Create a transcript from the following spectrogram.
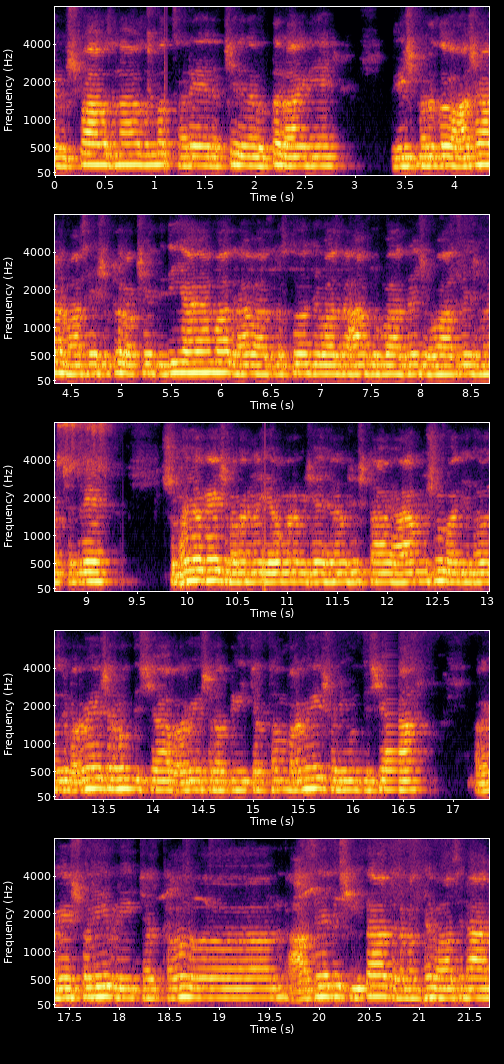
విశ్వావసన సంవత్సరే దక్షిణ ఉత్తరాయణే. గ్రీష్మరుతో ఆషాఢమాసే శుక్లపక్షే ద్వితీయాయాం భృవాద్రే శుభవాద్రే శుభయోగే శుభకర్ణ యోగన విశేషణ విశిష్టాయాం శుభదితో శ్రీ పరమేశ్వరముద్దిశ్య పరమేశ్వర ప్రీత్యర్థం పరమేశ్వరి ఉద్దిశ్య పరమేశ్వరి ప్రీత్యర్థం ఆసేతి శీతాచలమధ్యవాసినాం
